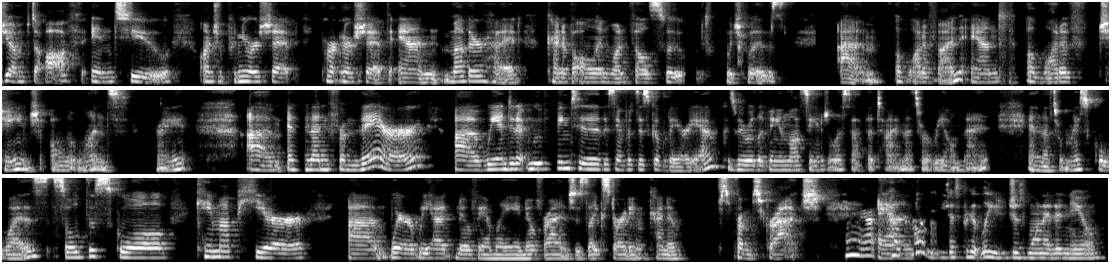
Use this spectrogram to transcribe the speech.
jumped off into entrepreneurship, partnership, and motherhood kind of all in one fell swoop, which was um, a lot of fun and a lot of change all at once right? Um, and then from there uh, we ended up moving to the san francisco bay area because we were living in los angeles at the time. That's where we all met and that's where my school was. Sold the school came up here um, where we had no family no friends just like starting kind of from scratch. Oh and just because you just wanted a new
